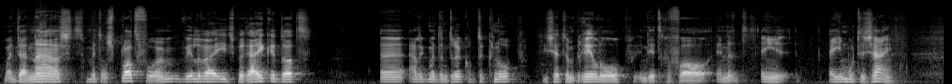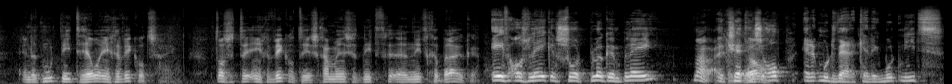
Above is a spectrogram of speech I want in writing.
Maar daarnaast, met ons platform, willen wij iets bereiken dat uh, eigenlijk met een druk op de knop, je zet een bril op in dit geval en, het, en, je, en je moet er zijn. En dat moet niet heel ingewikkeld zijn. Want als het te ingewikkeld is, gaan mensen het niet, uh, niet gebruiken. Even als leek een soort plug-and-play. Nou, ik zet wel. iets op en het moet werken. En ik moet niet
